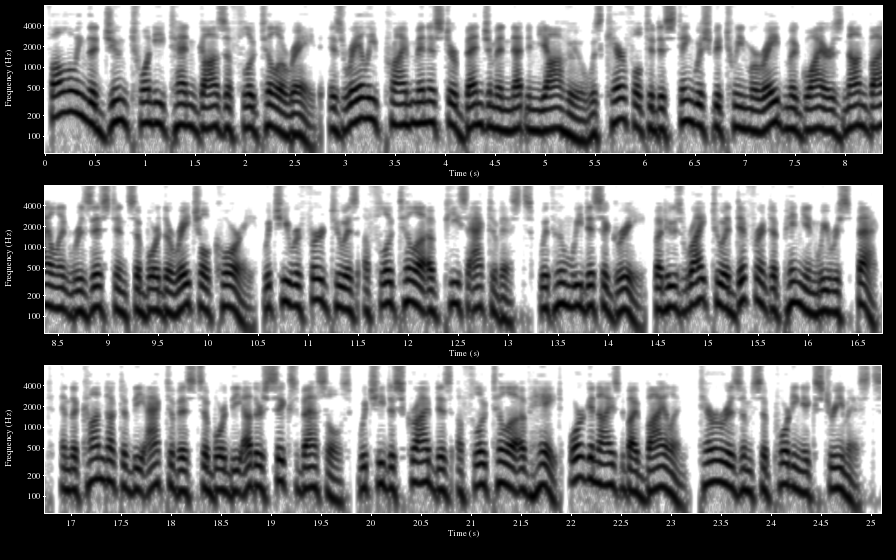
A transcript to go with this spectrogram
Following the June 2010 Gaza flotilla raid, Israeli Prime Minister Benjamin Netanyahu was careful to distinguish between Mairead Maguire's nonviolent resistance aboard the Rachel Corrie, which he referred to as a flotilla of peace activists, with whom we disagree, but whose right to a different opinion we respect, and the conduct of the activists aboard the other six vessels, which he described as a flotilla of hate, organized by violent, terrorism-supporting extremists.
